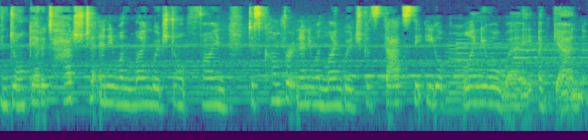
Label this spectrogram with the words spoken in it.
And don't get attached to any one language. Don't find discomfort in any one language because that's the ego pulling you away again,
